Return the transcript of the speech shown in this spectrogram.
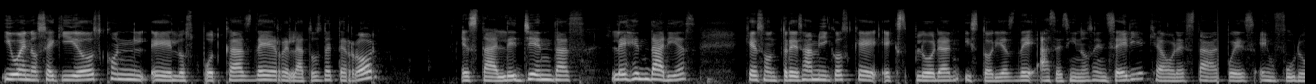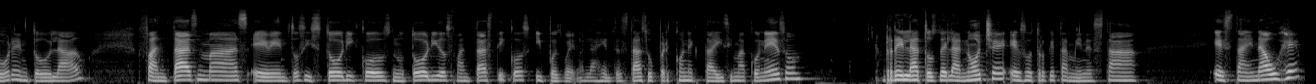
Y bueno, seguidos con eh, los podcasts de relatos de terror, está Leyendas Legendarias, que son tres amigos que exploran historias de asesinos en serie, que ahora están pues en furor en todo lado. Fantasmas, eventos históricos, notorios, fantásticos, y pues bueno, la gente está súper conectadísima con eso. Relatos de la noche es otro que también está, está en auge.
